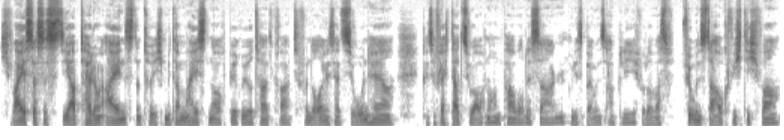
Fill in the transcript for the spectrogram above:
Ich weiß, dass es die Abteilung 1 natürlich mit am meisten auch berührt hat, gerade von der Organisation her. Kannst du vielleicht dazu auch noch ein paar Worte sagen, wie es bei uns ablief oder was für uns da auch wichtig war?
